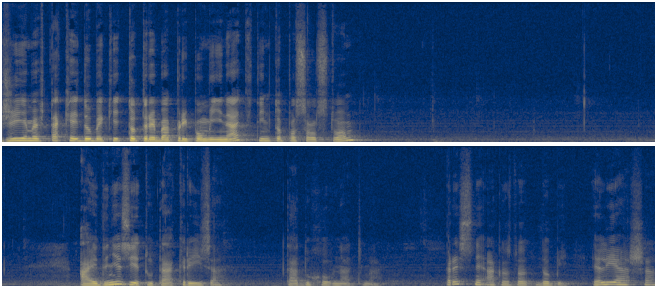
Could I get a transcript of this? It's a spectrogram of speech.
Žijeme v takej dobe, keď to treba pripomínať týmto posolstvom? Aj dnes je tu tá kríza, tá duchovná tma. Presne ako z doby Eliáša,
